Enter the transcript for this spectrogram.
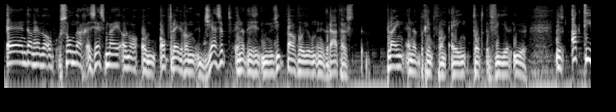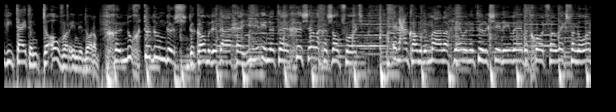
En dan hebben we op zondag 6 mei ook nog een optreden van Jazzup. En dat is het muziekpaviljoen in het Raadhuis en dat begint van 1 tot 4 uur. Dus activiteiten te over in dit dorp. Genoeg te doen dus de komende dagen hier in het uh, gezellige Zandvoort. En aankomende maandag hebben we natuurlijk zin in. We hebben het gehoord van Lex van der Hoorn.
